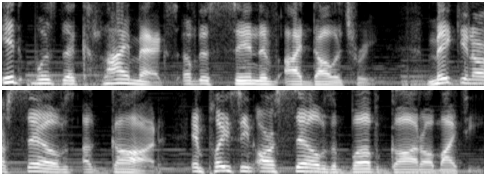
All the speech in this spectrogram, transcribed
it was the climax of the sin of idolatry, making ourselves a God and placing ourselves above God Almighty.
